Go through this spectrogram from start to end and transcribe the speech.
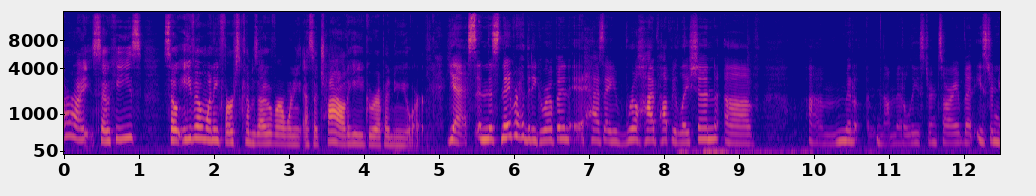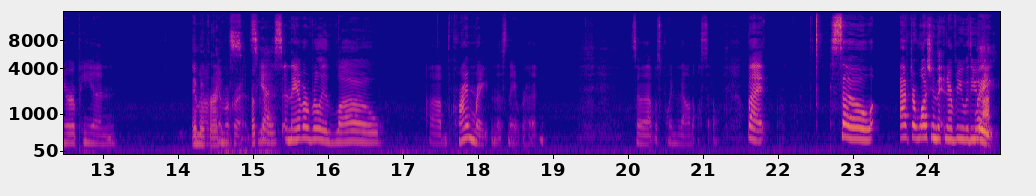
All right. So he's so even when he first comes over, when he as a child, he grew up in New York. Yes, and this neighborhood that he grew up in it has a real high population of um, middle not Middle Eastern, sorry, but Eastern European Immigrants. immigrants. Okay. Yes, and they have a really low um, crime rate in this neighborhood. So that was pointed out also. But so after watching the interview with you, I- Wait,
